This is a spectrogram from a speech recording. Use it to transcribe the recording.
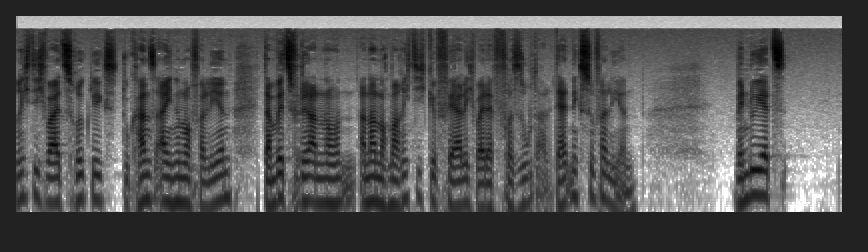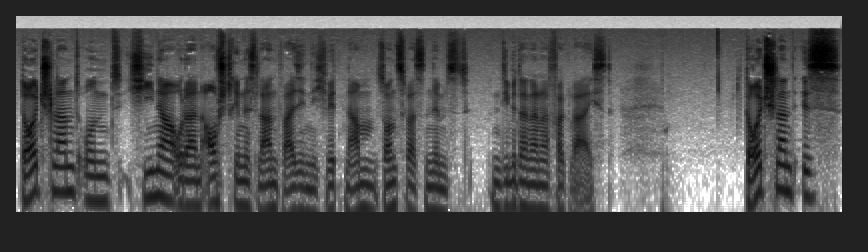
richtig weit zurückliegst, du kannst eigentlich nur noch verlieren, dann wird es für den anderen nochmal richtig gefährlich, weil der versucht, der hat nichts zu verlieren. Wenn du jetzt Deutschland und China oder ein aufstrebendes Land, weiß ich nicht, Vietnam, sonst was nimmst und die miteinander vergleichst. Deutschland ist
